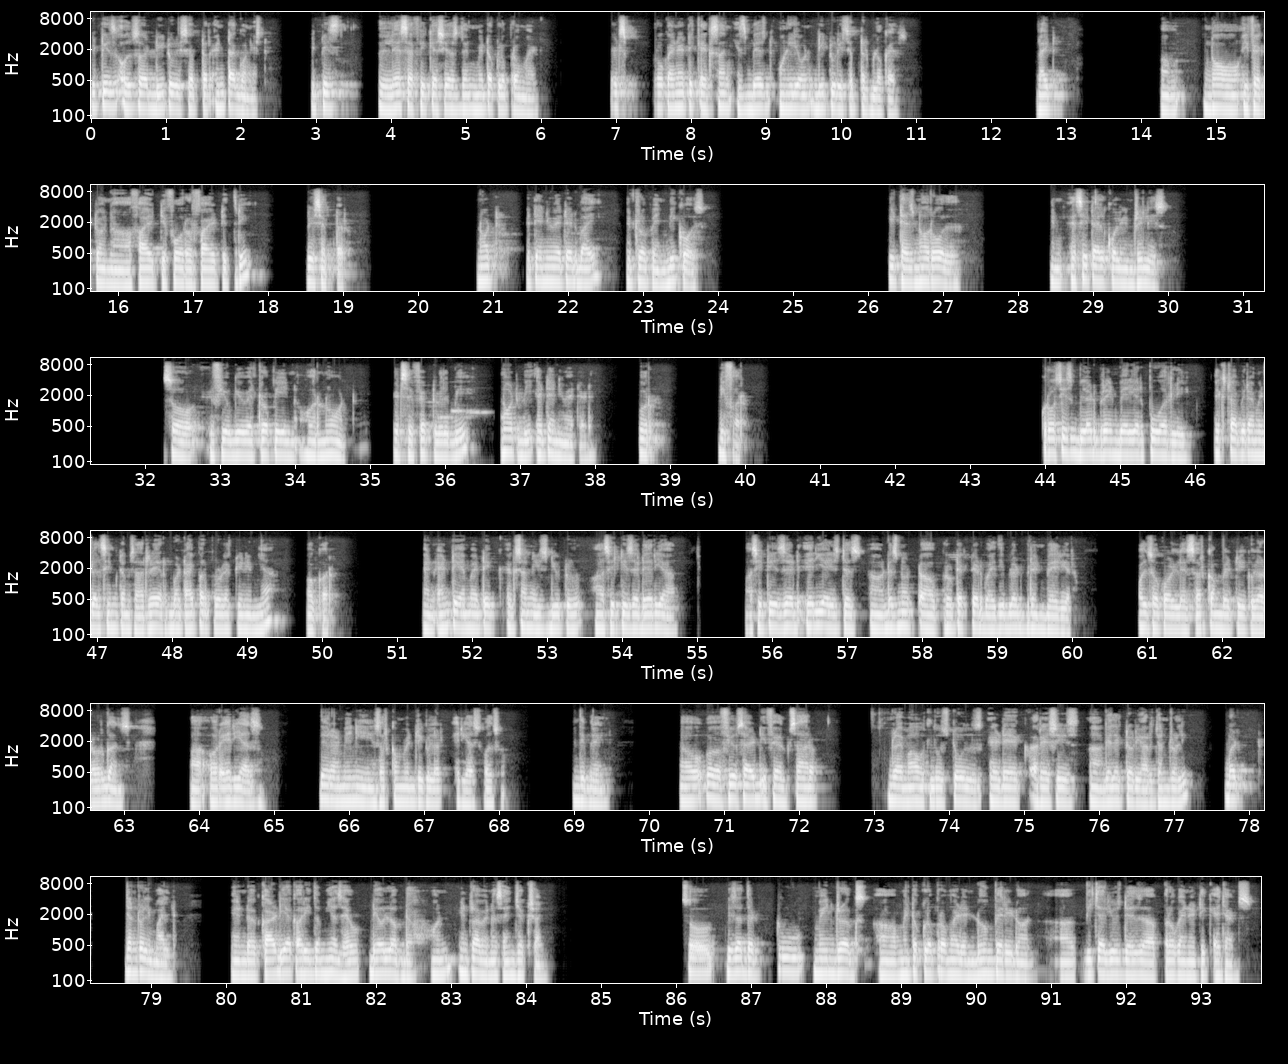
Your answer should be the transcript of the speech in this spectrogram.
It is also a D2 receptor antagonist. It is less efficacious than metoclopramide. Its prokinetic action is based only on D2 receptor blockage. Right? Um, no effect on uh, 5-HT4 or 5-HT3 receptor. Not attenuated by atropine because it has no role in acetylcholine release. So if you give atropine or not, its effect will be not be attenuated or differ. Crosses blood-brain barrier poorly. Extrapyramidal symptoms are rare, but hyperprolactinemia occur. And antiemetic action is due to uh, CTZ area. CTZ area is does, uh, does not uh, protected by the blood-brain barrier, also called as circumventricular organs uh, or areas. There are many circumventricular areas also in the brain. Now, a few side effects are dry mouth, loose stools, headache, rashes, uh, galactorrhea are generally, but generally mild. And uh, cardiac arrhythmias have developed on intravenous injection. So these are the two main drugs, uh, metoclopramide and domperidone, uh, which are used as uh, prokinetic agents.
